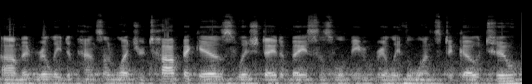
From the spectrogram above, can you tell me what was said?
Um, it really depends on what your topic is, which databases will be really the ones to go to.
